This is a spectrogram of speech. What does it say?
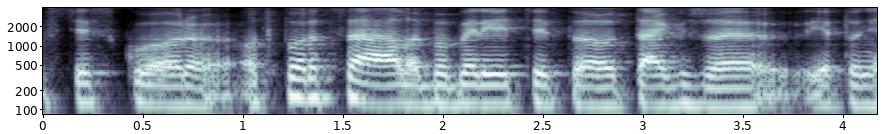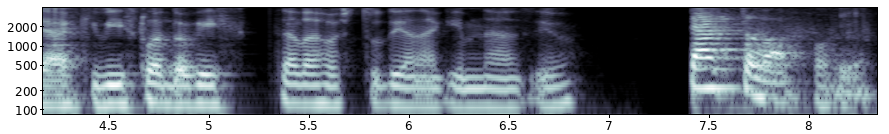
Ste skôr odporca, alebo beriete to tak, že je to nejaký výsledok ich celého štúdia na gymnáziu? Takto vám poviem.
